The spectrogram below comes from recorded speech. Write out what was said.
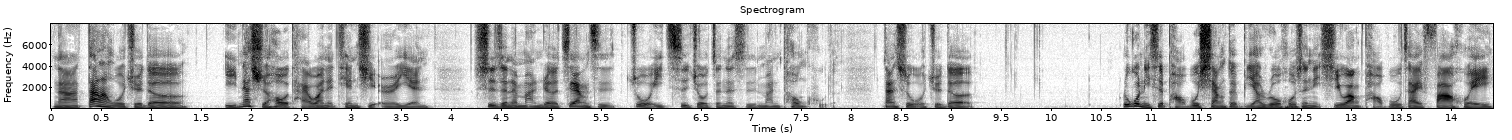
那当然，我觉得以那时候台湾的天气而言，是真的蛮热，这样子做一次就真的是蛮痛苦的。但是我觉得，如果你是跑步相对比较弱，或是你希望跑步再发挥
